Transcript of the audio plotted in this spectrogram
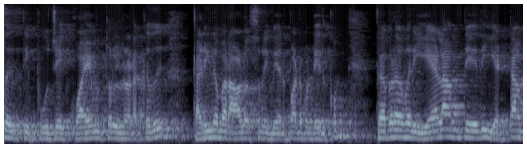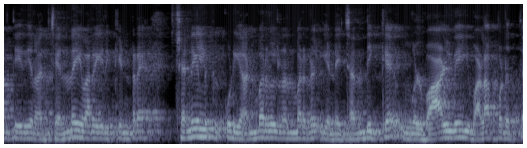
சதுர்த்தி பூஜை கோயம்புத்தூரில் நடக்குது. தனிநபர் ஆலோசனை ஏற்பாடு பண்ணியிருக்கோம். பிப்ரவரி ஏழாம் தேதி எட்டாம் தேதி நான் சென்னை வர இருக்கின்ற சென்னையில் இருக்கக்கூடிய அன்பர்கள் நண்பர்கள் என்னை சந்திக்க உங்கள் வாழ்வை வளப்படுத்த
